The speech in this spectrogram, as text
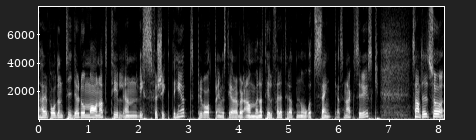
här i podden tidigare då manat till en viss försiktighet. Privata investerare bör använda tillfället till att något sänka sin aktierisk. Samtidigt så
